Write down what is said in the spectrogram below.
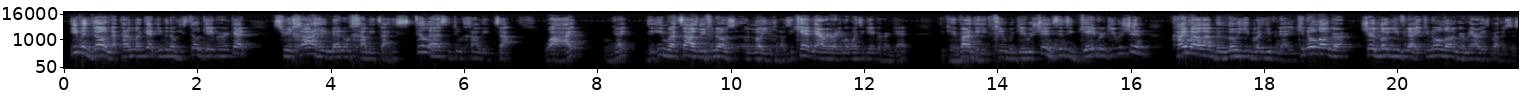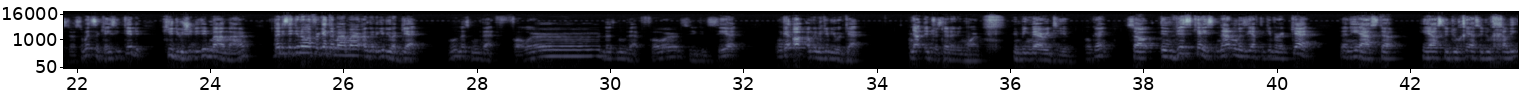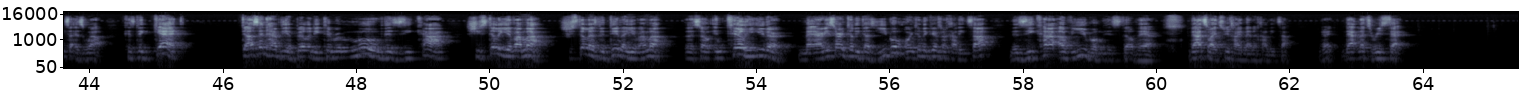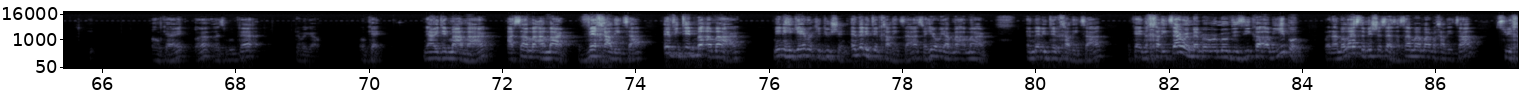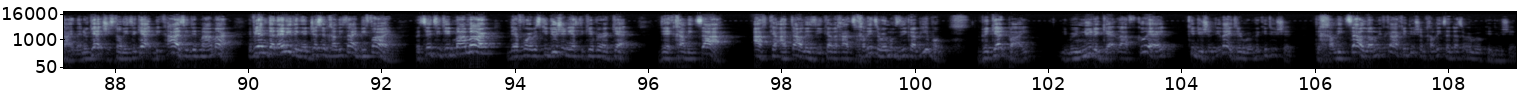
Even though natan laget, even though he still gave her a get, tzricha heimenu chalitza, he still has to do chalitza. Why? Okay, the imratza lichnos lo yichnos, he can't marry her anymore once he gave her her get. The kevan since he gave her girushin, Kaimala below yivna. You can no longer share lo yivna. You can no longer marry his brother sister. So what's the case? He did kiddushin. He did ma'amar. Then he said, you know what? Forget the ma'amar. I'm going to give you a get. Ooh, let's move that forward. Let's move that forward so you can see it. Okay. Oh, I'm going to give you a get. Not interested anymore in being married to you. Okay. So in this case, not only does he have to give her a get, then he has to he has to do he has to do chalitza as well because the get doesn't have the ability to remove the zikah, she's still a yivama. She still has the din of yivama. So until he either marries her, until he does yibum, or until he gives her chalitza, the zikah of yibum is still there. That's why it's tzricha imen chalitza. Okay, that let's reset. Okay, well, let's move that. There we go. Okay, now he did ma'amar, asa ma'amar vechalitza. If he did ma'amar, meaning he gave her kiddushin, and then he did chalitza. So here we have ma'amar, and then he did chalitza. Okay, the chalitza, remember, removed the zika of yibum, but nonetheless, the Mishnah says asam ma'amar b'chalitza tzricha and you get. She still needs to get because he did ma'amar. If he hadn't done anything and just did chalitza, it'd be fine. But since he did ma'amar, therefore it was kiddushin. He has to give her a get. The chalitza afka ata lezika. The chalitza removes zika of yibum. Beget by renew the get lafkue kiddushin delay to remove the kiddushin. The chalitza lo mifka kedushin. Chalitza doesn't remove kedushin.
